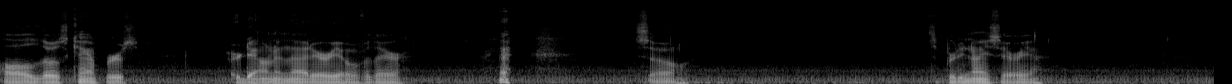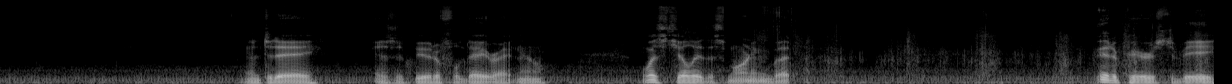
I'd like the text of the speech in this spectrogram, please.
all those campers are down in that area over there. so, it's a pretty nice area. And today is a beautiful day right now. It was chilly this morning, but it appears to be,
